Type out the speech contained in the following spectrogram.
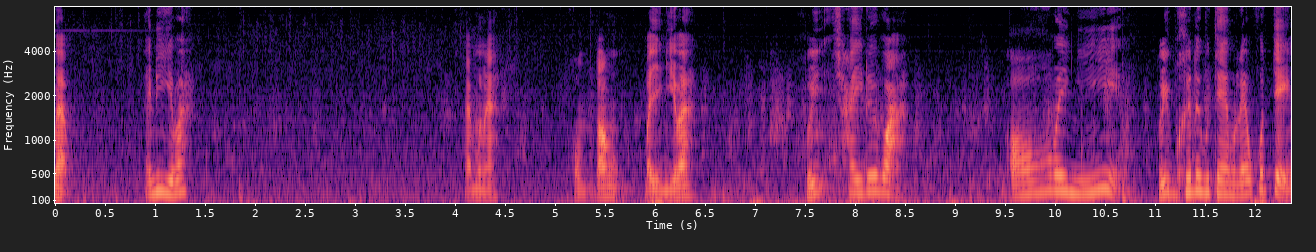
แบบ ไอ้นี่ปะ ป๊บนึงนะ ผมต้องไปอย่างนี้ปะเฮ้ยใช่ด้วยว่ะ อ๋อไปอย่างนี้ เฮ้ยเพื่อนได้กุญแจมาแล้วโคตรเจ๋ง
